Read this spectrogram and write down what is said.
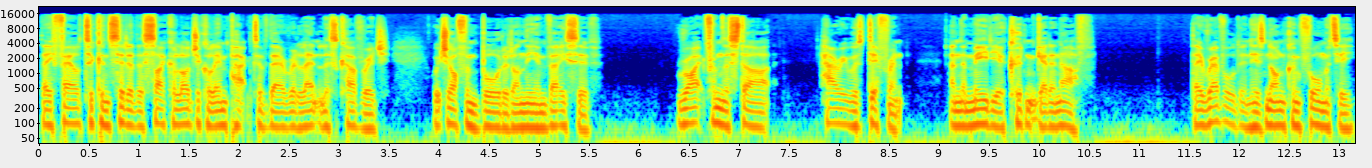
They failed to consider the psychological impact of their relentless coverage, which often bordered on the invasive. Right from the start, Harry was different, and the media couldn't get enough. They revelled in his nonconformity,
